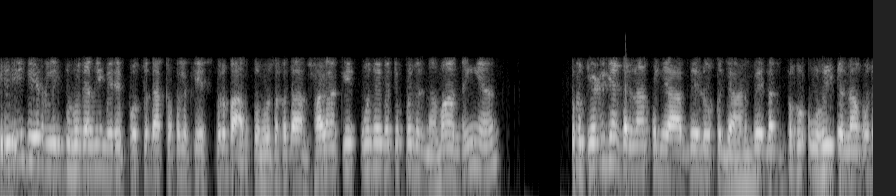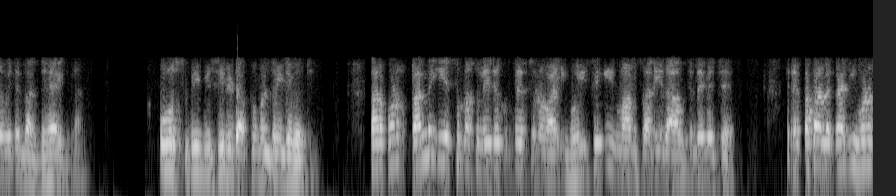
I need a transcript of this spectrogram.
ਇਹ ਵੀ ਰਿਲੀਜ਼ ਹੋ ਜਾਂਦੀ ਮੇਰੇ ਪੁੱਤ ਦਾ ਕਤਲ ਕੇਸ ਪ੍ਰਭਾਵਿਤ ਹੋ ਸਕਦਾ। ਹਾਲਾਂਕਿ ਉਹਦੇ ਵਿੱਚ ਕੁਝ ਨਵਾਂ ਨਹੀਂ ਆ, ਉਹ ਜਿਹੜੀਆਂ ਗੱਲਾਂ ਪੰਜਾਬ ਦੇ ਲੋਕ ਜਾਣਦੇ, ਲਗਭਗ ਉਹੀ ਗੱਲਾਂ ਉਹਦੇ ਵਿੱਚ ਦਰਜ ਹੈਗੀਆਂ। ਉਸ ਬੀਬੀਸੀ ਦੀ ਡਾਕੂਮੈਂਟਰੀ ਦੇ ਵਿੱਚ। ਪਰ ਹੁਣ ਕੱਲ ਇਸ ਮਸਲੇ ਦੇ ਉੱਤੇ ਸੁਣਵਾਈ ਹੋਈ ਸੀਗੀ ਮਾਨਸਾ ਦੀ ਅਦਾਲਤ ਦੇ ਵਿੱਚ। ਤੇ ਪਤਾ ਲੱਗਾ ਜੀ ਹੁਣ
